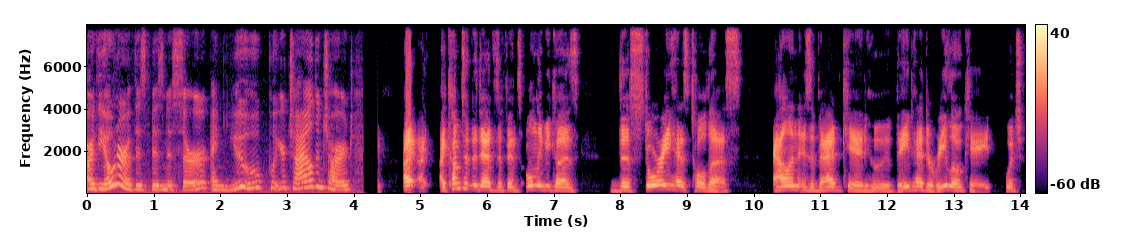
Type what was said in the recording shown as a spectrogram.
are the owner of this business, sir, and you put your child in charge. I, I I come to the dad's defense only because the story has told us Alan is a bad kid who they've had to relocate, which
